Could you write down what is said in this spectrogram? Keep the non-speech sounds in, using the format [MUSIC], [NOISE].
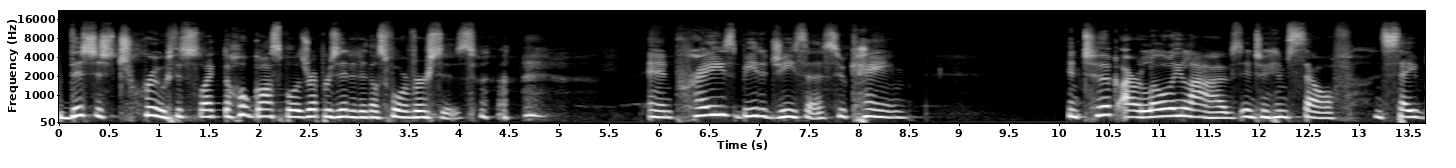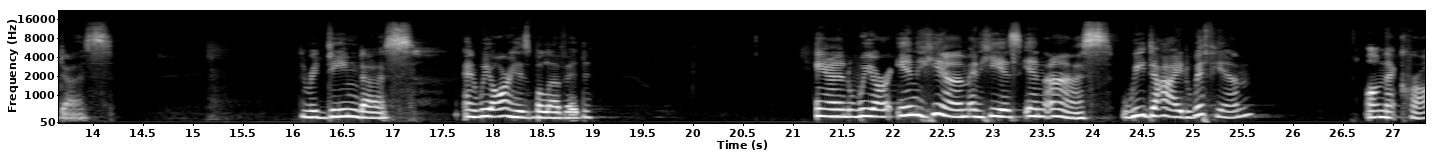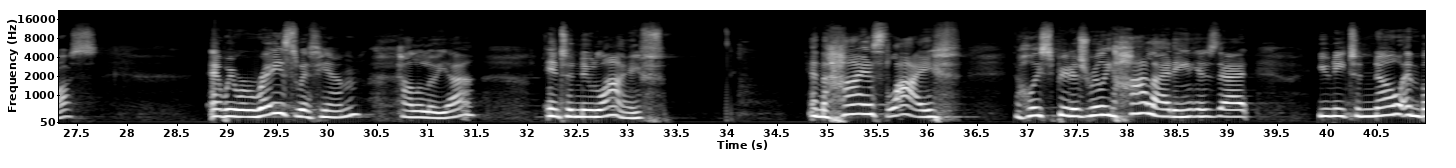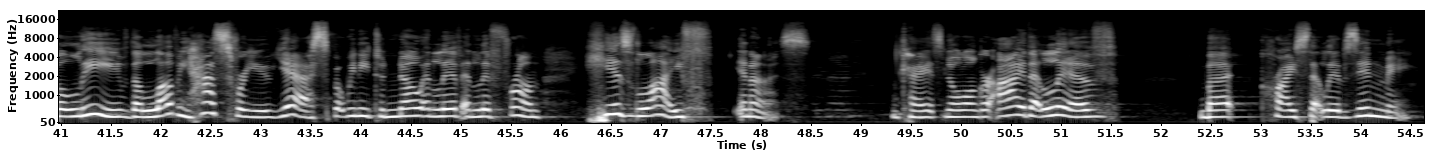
This is truth. It's like the whole gospel is represented in those four verses. [LAUGHS] and praise be to Jesus who came and took our lowly lives into himself and saved us and redeemed us. And we are his beloved. And we are in him and he is in us. We died with him on that cross. And we were raised with him, hallelujah, into new life. And the highest life the Holy Spirit is really highlighting is that you need to know and believe the love He has for you, yes, but we need to know and live and live from His life in us. Okay, it's no longer I that live, but Christ that lives in me.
